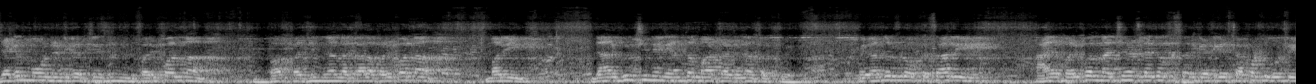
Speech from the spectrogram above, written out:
జగన్మోహన్ రెడ్డి గారు చేసినటువంటి పరిపాలన పద్దెనిమిది నెలల కాల పరిపాలన. మరి దాని గురించి నేను ఎంత మాట్లాడినా తక్కువే. మీరందరూ కూడా ఒక్కసారి ఆయన పరిపాలన నచ్చినట్లయితే ఒకసారి గట్టిగా చప్పట్లు కొట్టి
